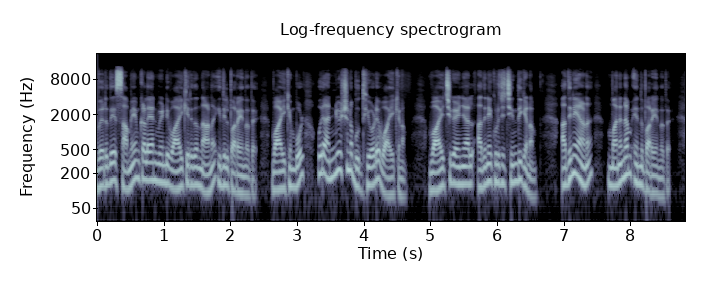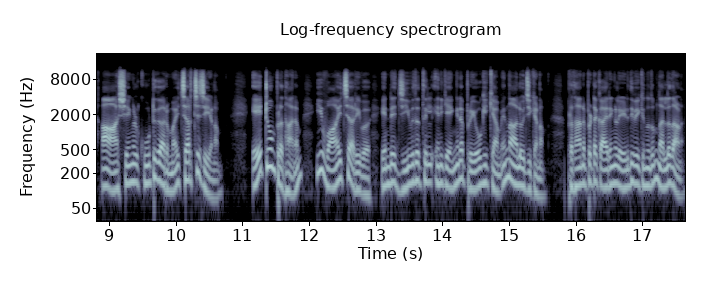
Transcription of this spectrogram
വെറുതെ സമയം കളയാൻ വേണ്ടി വായിക്കരുതെന്നാണ് ഇതിൽ പറയുന്നത്. വായിക്കുമ്പോൾ ഒരു അന്വേഷണ ബുദ്ധിയോടെ വായിക്കണം. വായിച്ചു കഴിഞ്ഞാൽ അതിനെക്കുറിച്ച് ചിന്തിക്കണം. അതിനെയാണ് മനനം എന്ന് പറയുന്നത്. ആ ആശയങ്ങൾ കൂട്ടുകാരുമായി ചർച്ച ചെയ്യണം. ഏറ്റവും പ്രധാനം ഈ വായിച്ച അറിവ് എന്റെ ജീവിതത്തിൽ എനിക്ക് എങ്ങനെ പ്രയോഗിക്കാം എന്ന് ആലോചിക്കണം. പ്രധാനപ്പെട്ട കാര്യങ്ങൾ എഴുതി വയ്ക്കുന്നതും നല്ലതാണ്.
